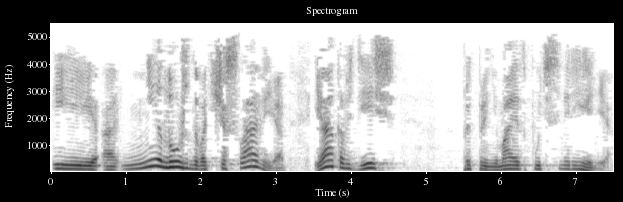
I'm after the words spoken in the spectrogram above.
и а, ненужного тщеславия, Иаков здесь предпринимает путь смирения.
